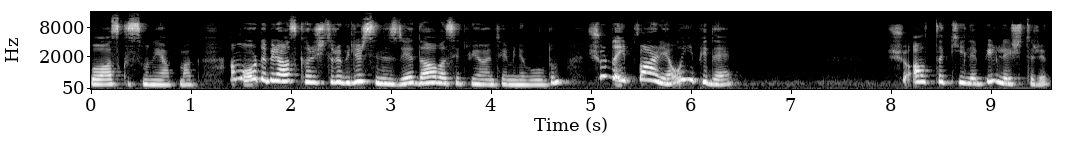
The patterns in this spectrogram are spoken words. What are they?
boğaz kısmını yapmak. Ama orada biraz karıştırabilirsiniz diye daha basit bir yöntemini buldum. Şurada ip var ya o ipi de şu alttakiyle birleştirip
